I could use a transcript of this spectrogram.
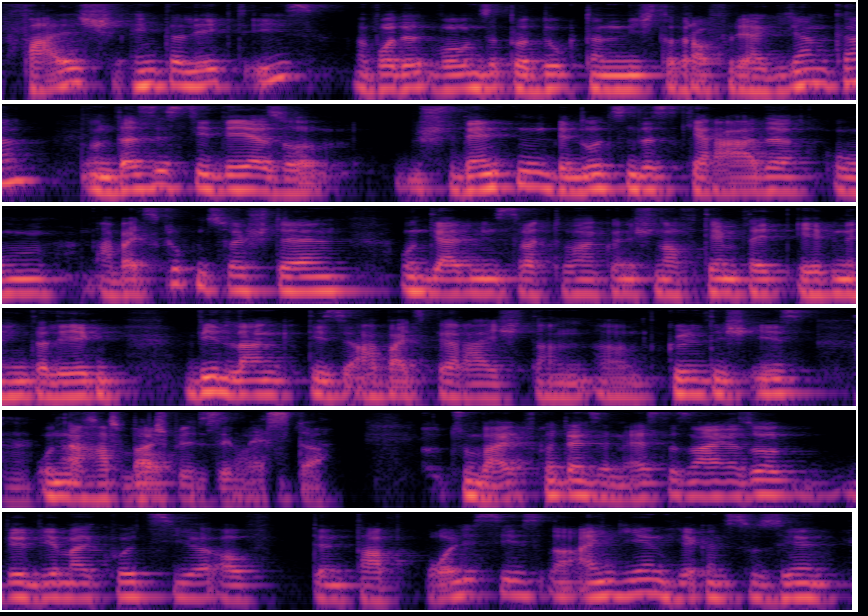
falsch hinterlegt ist, wo, wo unser Produkt dann nicht darauf reagieren kann. Und das ist die Idee, also Studenten benutzen das gerade, um Arbeitsgruppen zu erstellen und die Administratoren können schon auf Template-Ebene hinterlegen, wie lang dieser Arbeitsbereich dann äh, gültig ist. Mhm. Und also zum Beispiel ein Semester. Zum Beispiel könnte ein Semester sein. Also wenn wir mal kurz hier auf den Tab Policies äh, eingehen, hier kannst du sehen,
